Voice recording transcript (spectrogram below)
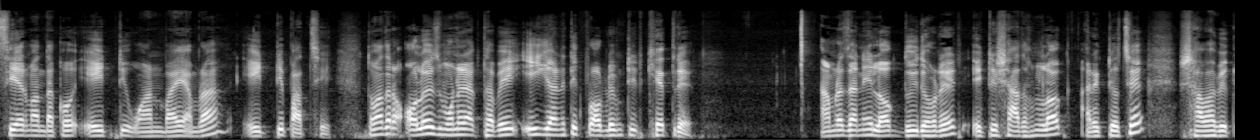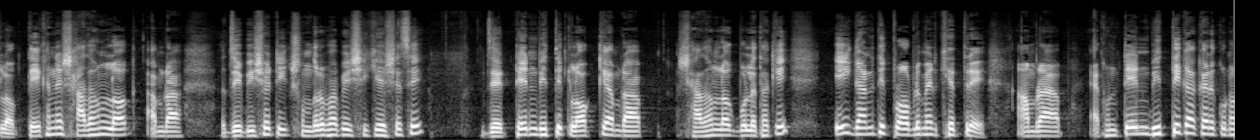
সি এর মান দেখো এইটটি ওয়ান বাই আমরা এইটটি পাচ্ছি। তোমাদের অলওয়েজ মনে রাখতে হবে, এই গাণিতিক প্রবলেমটির ক্ষেত্রে আমরা জানি লগ দুই ধরনের, একটি সাধারণ লগ আরেকটি হচ্ছে স্বাভাবিক লগ তো এখানে সাধারণ লগ আমরা যে বিষয়টি সুন্দরভাবে শিখে এসেছি, যে টেন ভিত্তিক লগকে আমরা সাধারণ লগ বলে থাকি, এই গাণিতিক প্রবলেমের ক্ষেত্রে আমরা এখন টেন ভিত্তিক আকারে কোনো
